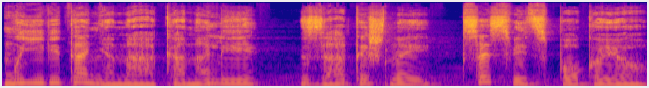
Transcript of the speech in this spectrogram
Мої вітання на каналі Затишний Всесвіт спокою.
